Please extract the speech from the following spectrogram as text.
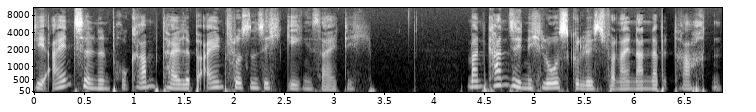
Die einzelnen Programmteile beeinflussen sich gegenseitig. Man kann sie nicht losgelöst voneinander betrachten.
